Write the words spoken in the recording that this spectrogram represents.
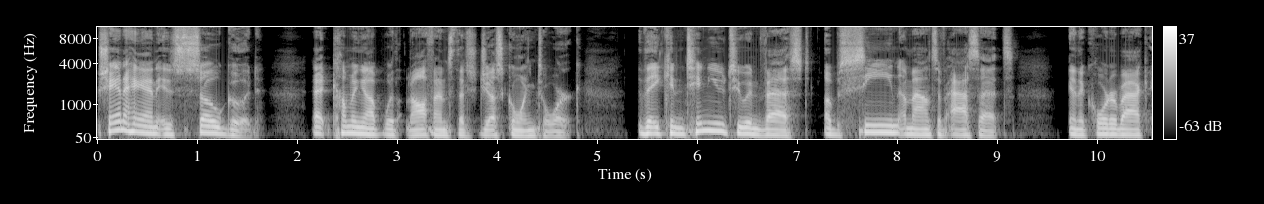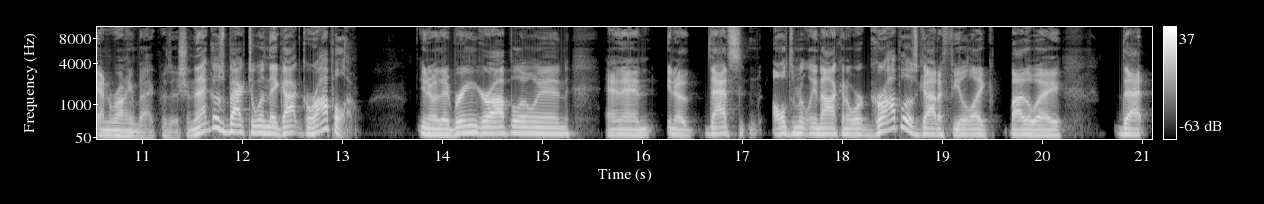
Shanahan is so good at coming up with an offense that's just going to work. They continue to invest obscene amounts of assets in the quarterback and running back position. And that goes back to when they got Garoppolo. You know, they bring Garoppolo in, and then, you know, that's ultimately not going to work. Garoppolo's got to feel like, by the way, that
